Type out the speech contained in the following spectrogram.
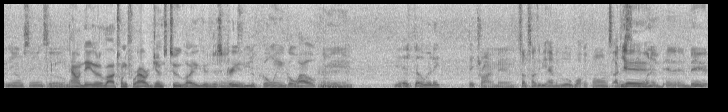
You know what I'm saying? So Nowadays there's a lot of 24 hour gyms too. Like it's just yeah, crazy. for you to go in, go out. I mean, yeah, Delaware they they trying, man. Sometimes they be having the little walkathons. I just Yeah. seen one in in, in Bear.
